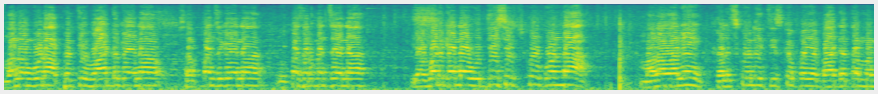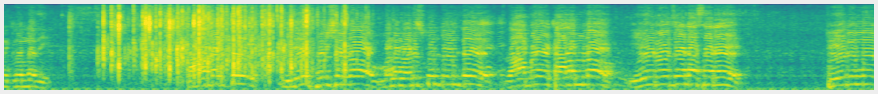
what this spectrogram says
మనం కూడా ప్రతి వార్డుకైనా సర్పంచ్కైనా ఉప సర్పంచ్ అయినా ఎవరికైనా ఉద్దేశించుకోకుండా మనమని కలుసుకొని తీసుకుపోయే బాధ్యత మనకి ఉన్నది. కాబట్టి ఇదే పొజిషన్లో మనం నడుచుకుంటుంటే రాబోయే కాలంలో ఏ రోజైనా సరే పేరుని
